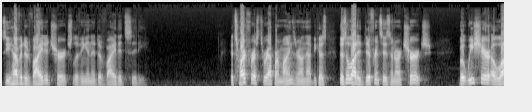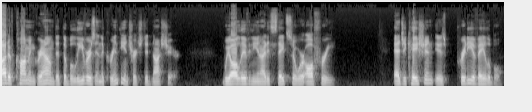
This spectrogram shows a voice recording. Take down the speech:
So you have a divided church living in a divided city. It's hard for us to wrap our minds around that because there's a lot of differences in our church, but we share a lot of common ground that the believers in the Corinthian church did not share. We all live in the United States, so we're all free. Education is pretty available.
